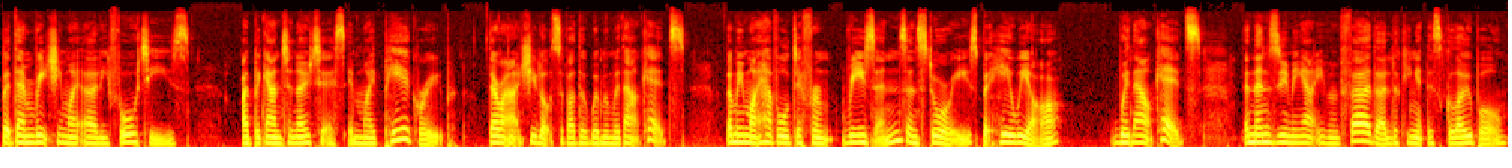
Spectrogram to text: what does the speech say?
But then reaching my early 40s, I began to notice in my peer group, there are actually lots of other women without kids. And we might have all different reasons and stories, but here we are without kids. And then zooming out even further, looking at this global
